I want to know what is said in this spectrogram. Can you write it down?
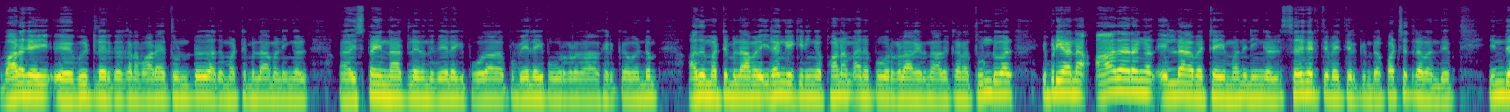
வாடகை வீட்டில் இருக்கிறதுக்கான வாடகை துண்டு அது மட்டும் இல்லாமல் நீங்கள் ஸ்பெயின் நாட்டில் இருந்து வேலைக்கு போவதா வேலைக்கு போவர்களாக இருக்க வேண்டும். அது மட்டும் இல்லாமல் இலங்கைக்கு நீங்கள் பணம் அனுப்புபவர்களாக இருந்தால் அதுக்கான துண்டுகள் இப்படியான ஆதாரங்கள் எல்லாவற்றையும் வந்து நீங்கள் சேகரித்து வைத்திருக்கின்ற பட்சத்தில் வந்து இந்த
